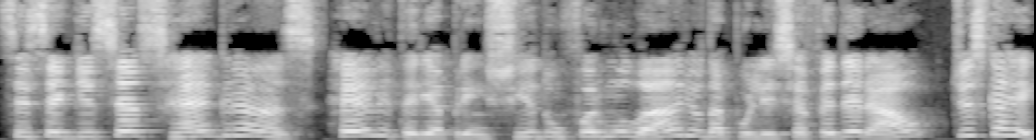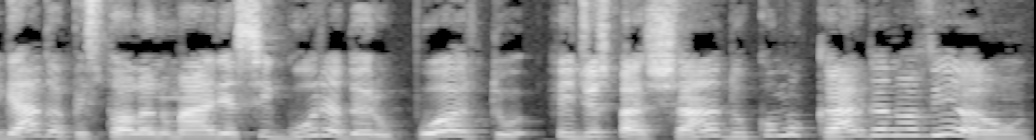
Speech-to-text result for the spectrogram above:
Se seguisse as regras, ele teria preenchido um formulário da Polícia Federal, descarregado a pistola numa área segura do aeroporto e despachado como carga no avião.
